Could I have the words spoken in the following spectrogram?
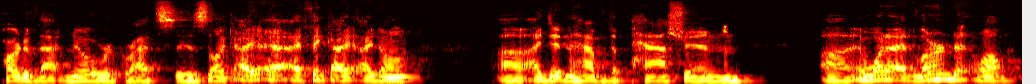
part of that no regrets is like I, I think I, I don't uh, I didn't have the passion uh, and what I had learned well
